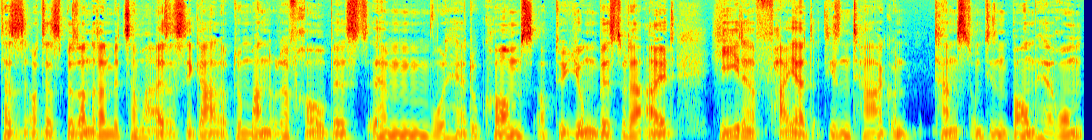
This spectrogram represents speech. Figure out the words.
Das ist auch das Besondere an Mitsommer. Also es ist egal, ob du Mann oder Frau bist, ähm, woher du kommst, ob du jung bist oder alt. Jeder feiert diesen Tag und tanzt um diesen Baum herum.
